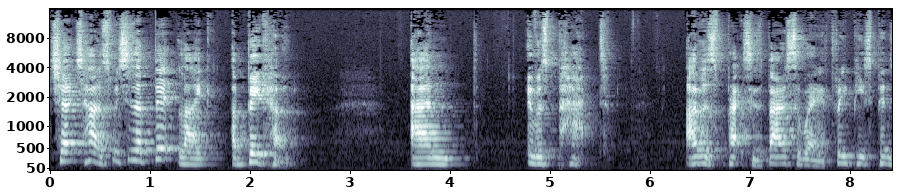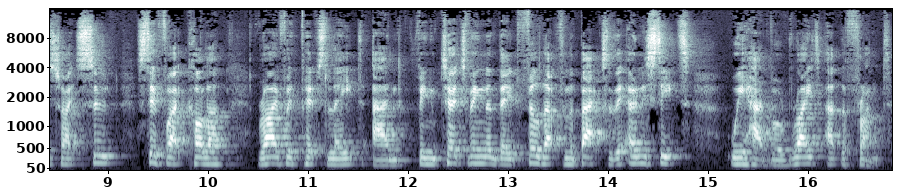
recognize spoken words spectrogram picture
Church House, which is a bit like a big home. And it was packed. I was practicing as a barrister wearing a three piece pinstripe suit, stiff white collar, arrived with Pips late, and being Church of England, they'd filled up from the back, so the only seats we had were right at the front.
